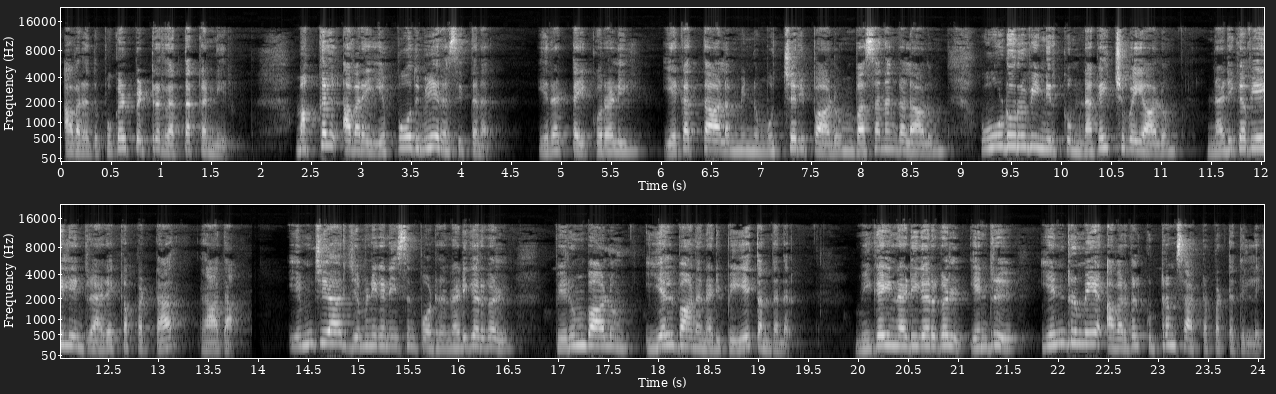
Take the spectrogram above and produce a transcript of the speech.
அவரது புகழ்பெற்ற இரத்த கண்ணீர் மக்கள் அவரை எப்போதுமே ரசித்தனர். இரட்டை குரலில் எகத்தாளம் என்னும் உச்சரிப்பாலும் வசனங்களாலும் ஊடுருவி நிற்கும் நகைச்சுவையாலும் நடிகவேல் என்று அழைக்கப்பட்டார் ராதா. எம்ஜிஆர் ஜெமினி கணேசன் போன்ற நடிகர்கள் பெரும்பாலும் இயல்பான நடிப்பையே தந்தனர். மிகை நடிகர்கள் என்று என்றுமே அவர்கள் குற்றம் சாட்டப்பட்டதில்லை.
